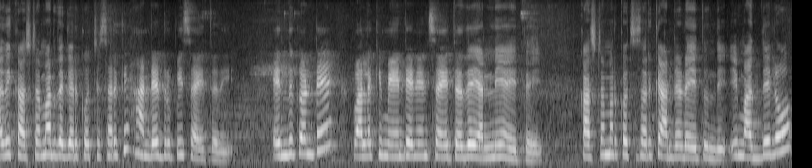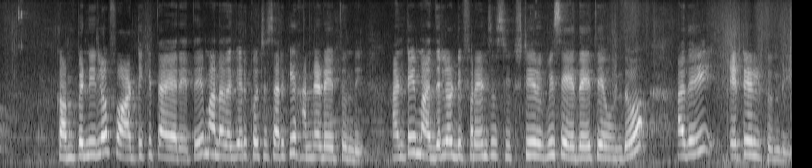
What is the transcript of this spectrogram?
అది కస్టమర్ దగ్గరికి వచ్చేసరికి హండ్రెడ్ రూపీస్ అవుతుంది. ఎందుకంటే వాళ్ళకి మెయింటెనెన్స్ అవుతుంది అన్నీ అవుతాయి. కస్టమర్కి వచ్చేసరికి హండ్రెడ్ అవుతుంది. ఈ మధ్యలో కంపెనీలో ఫార్టీకి తయారైతే మన దగ్గరికి వచ్చేసరికి హండ్రెడ్ అవుతుంది. అంటే ఈ మధ్యలో డిఫరెన్స్ సిక్స్టీ రూపీస్ ఏదైతే ఉందో అది ఎటు వెళ్తుంది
